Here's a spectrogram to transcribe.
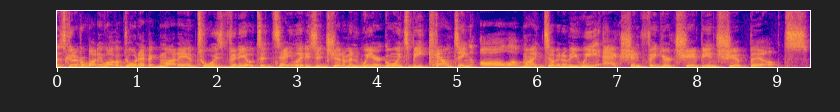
What is good everybody? Welcome to an Epic My Damn Toys video. Today, ladies and gentlemen, we are going to be counting all of my WWE Action Figure Championship belts.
